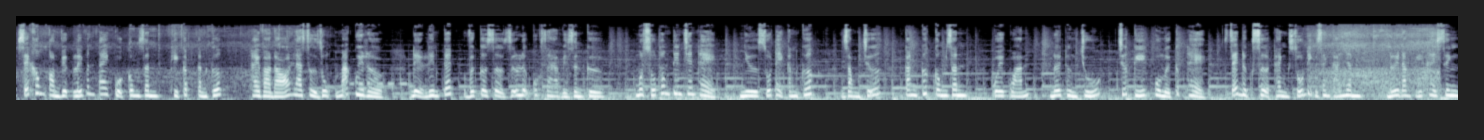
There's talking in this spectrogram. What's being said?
sẽ không còn việc lấy vân tay của công dân khi cấp căn cước, thay vào đó là sử dụng mã QR để liên kết với cơ sở dữ liệu quốc gia về dân cư. Một số thông tin trên thẻ như số thẻ căn cước, dòng chữ, căn cước công dân, quê quán, nơi thường trú, chữ ký của người cấp thẻ sẽ được sửa thành số định danh cá nhân, nơi đăng ký khai sinh,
